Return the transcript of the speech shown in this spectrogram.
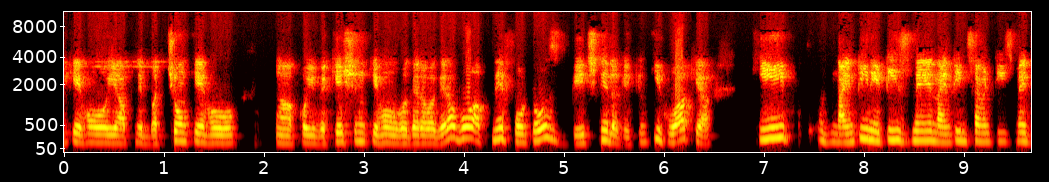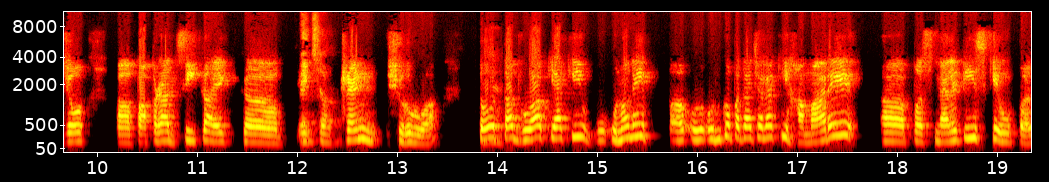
के हो या अपने बच्चों के हो कोई वेकेशन के हो वगैरह वगैरह वो अपने फ़ोटोज़ बेचने लगे क्योंकि हुआ क्या कि 1980s में 1970s में जो पापराजी का एक एक ट्रेंड। शुरू हुआ तो तब हुआ क्या कि उन्होंने उनको पता चला कि हमारे पर्सनैलिटीज के ऊपर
